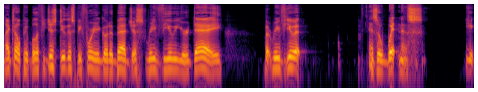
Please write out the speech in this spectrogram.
I tell people if you just do this before you go to bed, just review your day, but review it as a witness. You,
